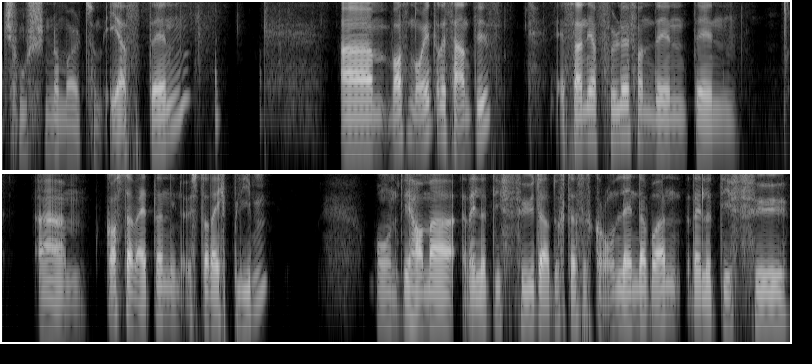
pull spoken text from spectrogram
Tschuschen nochmal zum ersten. Ähm, was noch interessant ist, es sind ja viele von den, den ähm, Gastarbeitern in Österreich blieben. Und wir haben auch relativ viel, dadurch, dass es Kronländer waren, relativ viel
